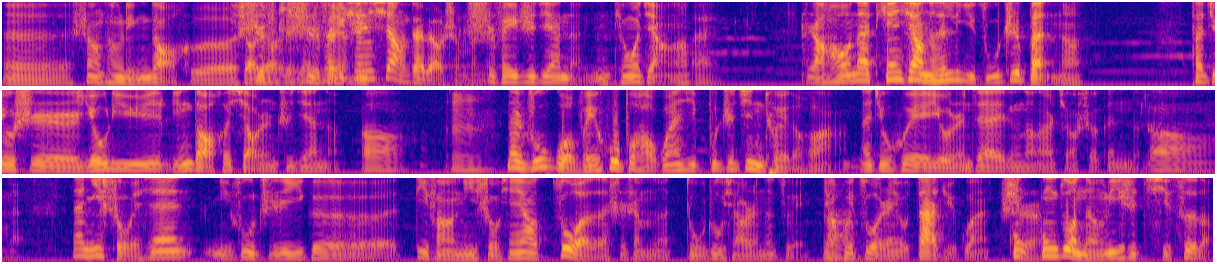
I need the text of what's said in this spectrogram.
呃上层领导和是是非之天象代表什么？是非之间的。你听我讲啊。哎然后那天象的它立足之本呢，它就是游离于领导和小人之间的。哦嗯那如果维护不好关系，不知进退的话，那就会有人在领导那儿嚼舌根子。哦，那你首先你入职一个地方，你首先要做的是什么呢？堵住小人的嘴，要会做人，有大局观。是工工作能力是其次的，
